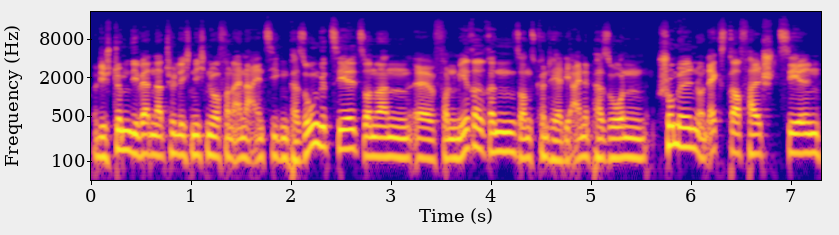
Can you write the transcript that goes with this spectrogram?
Und die Stimmen, die werden natürlich nicht nur von einer einzigen Person gezählt, sondern äh, von mehreren. Sonst könnte ja die eine Person schummeln und extra falsch zählen.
